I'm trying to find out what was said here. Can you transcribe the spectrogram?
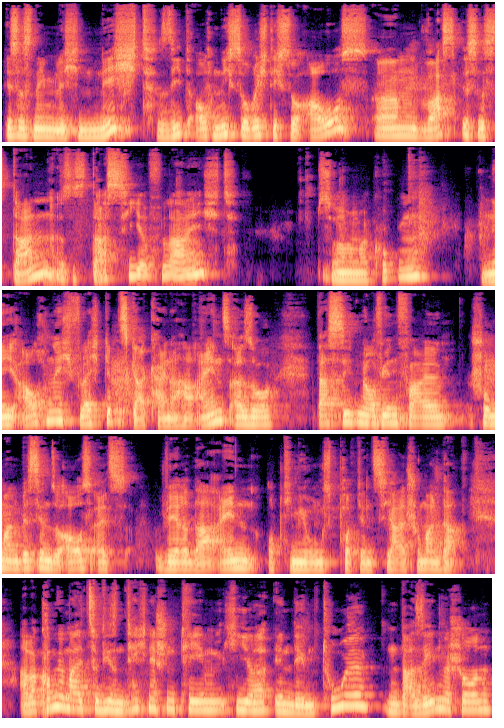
Ist es nämlich nicht. Sieht auch nicht so richtig so aus. Ähm, was ist es dann? Ist es das hier vielleicht? So, mal gucken. Nee, auch nicht. Vielleicht gibt's gar keine H1. Also das sieht mir auf jeden Fall schon mal ein bisschen so aus, als wäre da ein Optimierungspotenzial schon mal da. Aber kommen wir mal zu diesen technischen Themen hier in dem Tool. Und da sehen wir schon,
